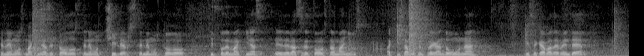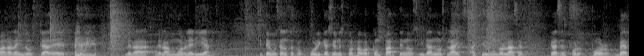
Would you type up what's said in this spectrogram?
tenemos máquinas de todos, tenemos chillers, tenemos todo tipo de máquinas eh, de láser de todos los tamaños. Aquí estamos entregando una que se acaba de vender para la industria de la mueblería. Si te gustan nuestras publicaciones, por favor compártenos y danos likes aquí en Mundo Láser. Gracias por, por ver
